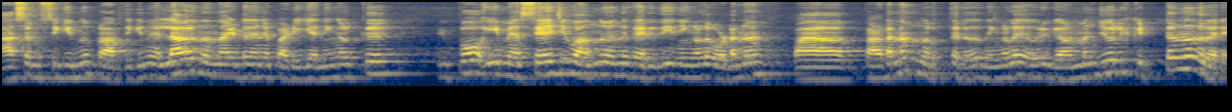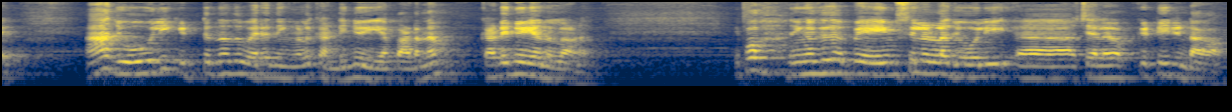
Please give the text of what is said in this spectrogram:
ആശംസിക്കുന്നു പ്രാർത്ഥിക്കുന്നു. എല്ലാവരും നന്നായിട്ട് തന്നെ പഠിക്കുക. നിങ്ങൾക്ക് ഇപ്പോൾ ഈ മെസ്സേജ് വന്നു എന്ന് കരുതി നിങ്ങൾ ഉടനെ പഠനം നിർത്തരുത്. നിങ്ങൾ ഒരു ഗവൺമെന്റ് ജോലി കിട്ടുന്നത് വരെ ആ ജോലി കിട്ടുന്നത് വരെ നിങ്ങൾ കണ്ടിന്യൂ ചെയ്യുക. പഠനം കണ്ടിന്യൂ ചെയ്യുക എന്നുള്ളതാണ്. ഇപ്പോൾ നിങ്ങൾക്ക് ഇപ്പോൾ എയിംസിലുള്ള ജോലി ചിലർ കിട്ടിയിട്ടുണ്ടാകാം.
